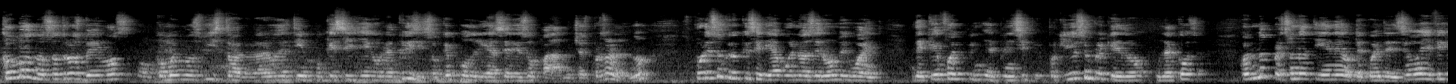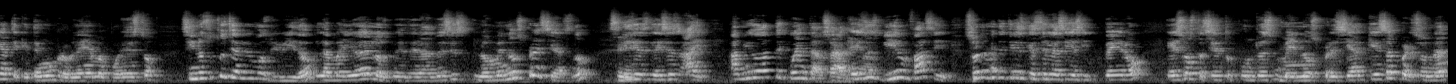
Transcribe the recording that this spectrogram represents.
cómo nosotros vemos o cómo hemos visto a lo largo del tiempo que se llega a una crisis o qué podría ser eso para muchas personas, ¿no? Por eso creo que sería bueno hacer un rewind de qué fue el, el principio. Porque yo siempre quedo una cosa. Cuando una persona tiene o te cuenta y dice, oye, fíjate que tengo un problema por esto, si nosotros ya lo hemos vivido, la mayoría de, los, de las veces lo menosprecias, ¿no? Sí. Y dices, le dices, ay, amigo, date cuenta, o sea, eso es bien fácil, solamente tienes que hacerle así, así, pero eso hasta cierto punto es menospreciar que esa persona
